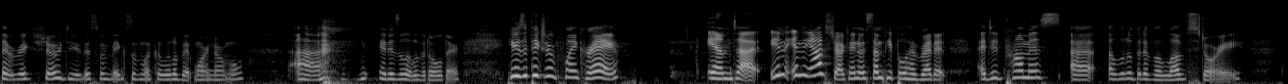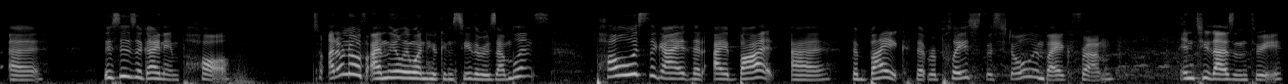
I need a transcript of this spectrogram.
that, Rick showed you. This one makes him look a little bit more normal. Uh, it is a little bit older. Here's a picture of Poincaré. And uh, in, in the abstract, I know some people have read it, I did promise uh, a little bit of a love story. Uh, this is a guy named Paul. So I don't know if I'm the only one who can see the resemblance. Paul was the guy that I bought uh, the bike that replaced the stolen bike from in 2003.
